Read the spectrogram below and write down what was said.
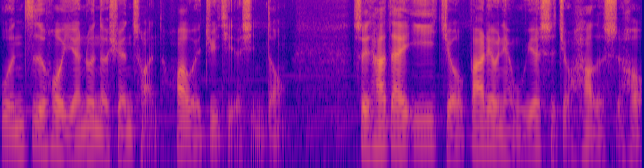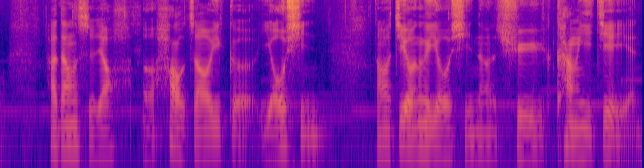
文字或言论的宣传化为具体的行动。所以他在一九八六年五月十九号的时候，他当时要呃号召一个游行，然后借由那个游行呢去抗议戒严。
